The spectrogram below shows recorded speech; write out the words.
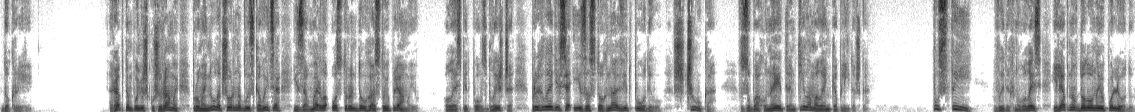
до криги. Раптом поміж куширами промайнула чорна блискавиця і завмерла осторонь довгастою плямою. Олесь підповз ближче, пригледівся і застогнав від подиву. Щука. В зубах у неї тремтіла маленька пліточка. Пусти. видихнув Олесь і ляпнув долоною по льоду.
